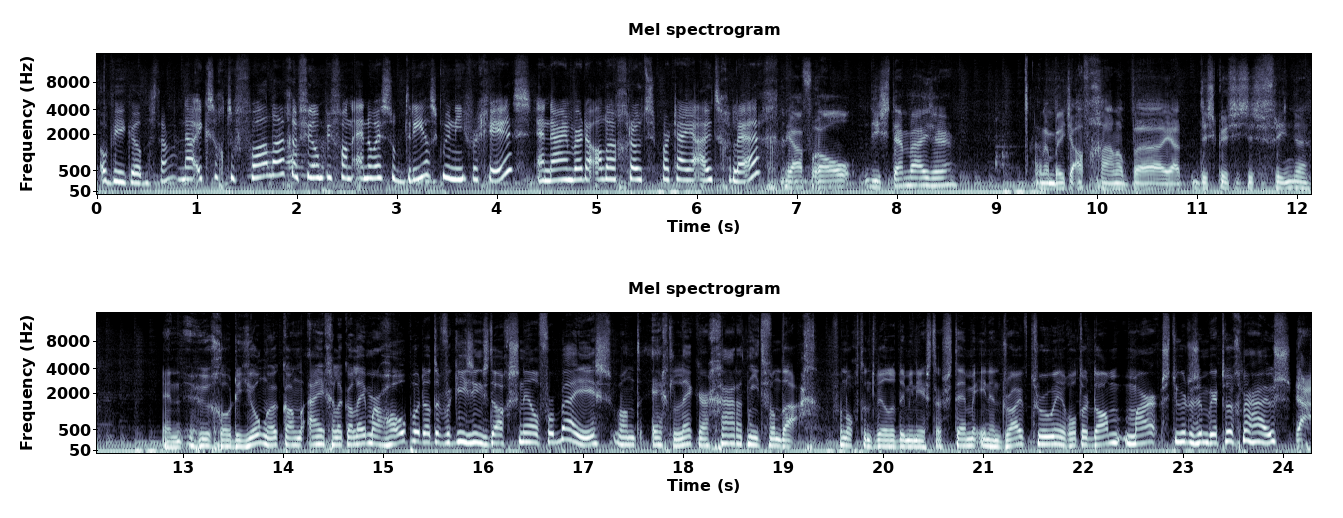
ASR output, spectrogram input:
op wie ik wilde stemmen. Nou, ik zag toevallig een filmpje van NOS op 3, als ik me niet vergis. En daarin werden alle grootste partijen uitgelegd. Ja, vooral die stemwijzer. En een beetje afgegaan op uh, ja, discussies tussen vrienden. En Hugo de Jonge kan eigenlijk alleen maar hopen dat de verkiezingsdag snel voorbij is. Want echt lekker gaat het niet vandaag. Vanochtend wilde de minister stemmen in een drive-thru in Rotterdam. Maar stuurde ze hem weer terug naar huis. Ja,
